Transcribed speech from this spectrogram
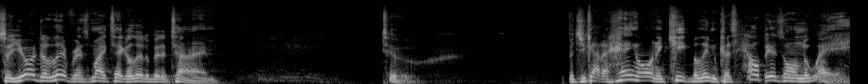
So your deliverance might take a little bit of time, too. But you got to hang on and keep believing because help is on the way.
